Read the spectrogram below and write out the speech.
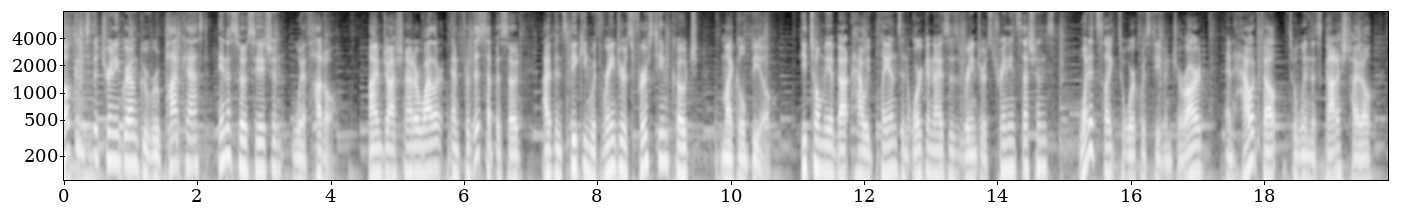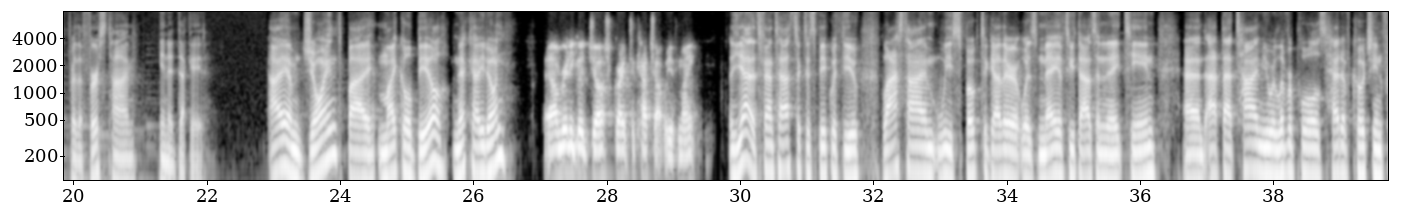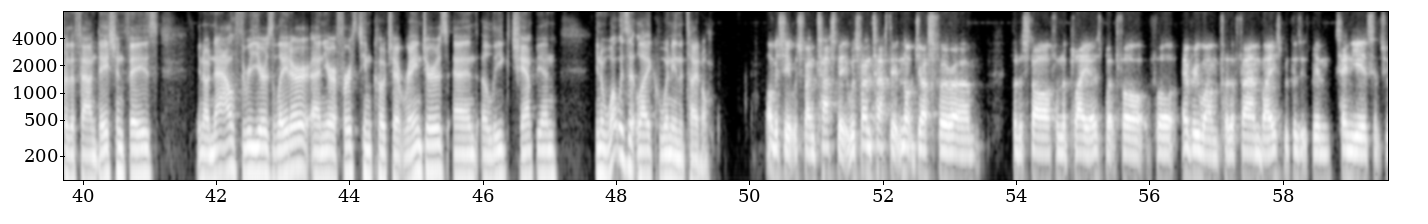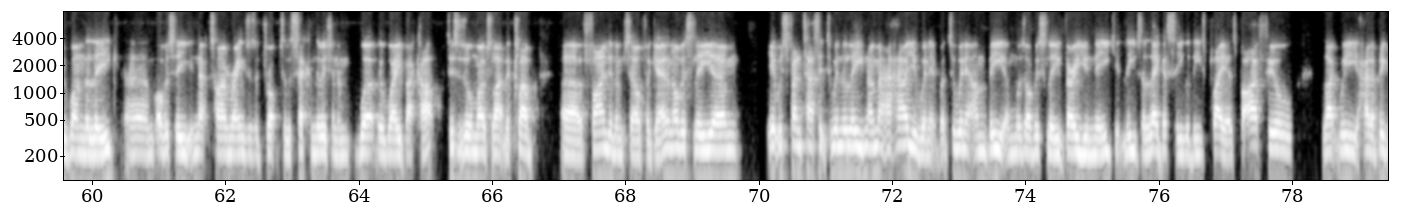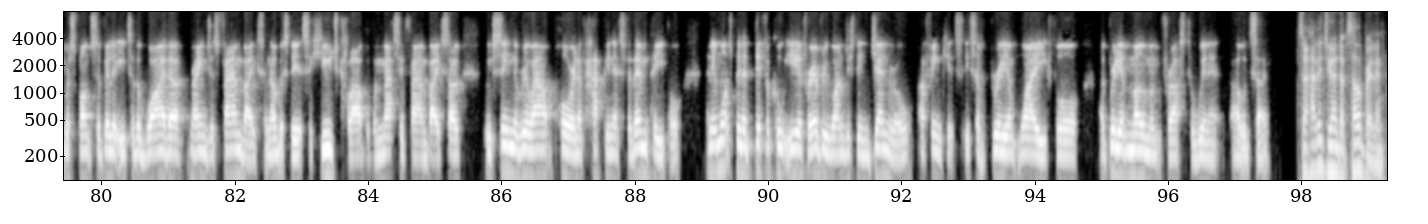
Welcome to the Training Ground Guru podcast in association with Huddle. I'm Josh Schneiderweiler, and for this episode, I've been speaking with Rangers first team coach Michael Beale. He told me about how he plans and organizes Rangers training sessions, what it's like to work with Steven Gerrard, and how it felt to win the Scottish title for the first time in a decade. I am joined by Michael Beale. Mick, how you doing? I'm really good, Josh. Great to catch up with you, mate. Yeah, it's fantastic to speak with you. Last time we spoke together it was May of 2018. And at that time, you were Liverpool's head of coaching for the foundation phase. You know, now, three years later, and you're a first team coach at Rangers and a league champion. You know, what was it like winning the title? Obviously, it was fantastic. It was fantastic, not just for um, for the staff and the players, but for for everyone, for the fan base, because it's been ten years since we've won the league. Um, obviously, in that time, Rangers had dropped to the second division and worked their way back up. This is almost like the club uh, finding themselves again, and obviously. Um, it was fantastic to win the league, no matter how you win it. But to win it unbeaten was obviously very unique. It leaves a legacy with these players. But I feel like we had a big responsibility to the wider Rangers fan base. And obviously, it's a huge club with a massive fan base. So we've seen the real outpouring of happiness for them people. And in what's been a difficult year for everyone, just in general, I think it's it's a brilliant way for a brilliant moment for us to win it. I would say. So, how did you end up celebrating?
